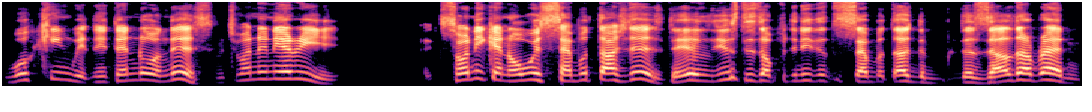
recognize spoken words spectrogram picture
working with Nintendo on this. Macam mana ni Harry? Sony can always sabotage this. They'll use this opportunity to sabotage the, the Zelda brand.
